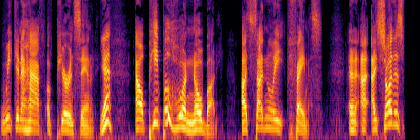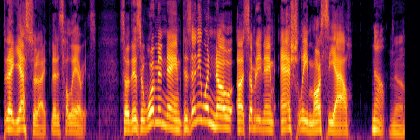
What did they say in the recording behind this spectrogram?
week and a half of pure insanity. Yeah. Al, people who are nobody are suddenly famous. And I, I saw this yesterday that is hilarious. So there's a woman named, does anyone know uh, somebody named Ashley Marcial? No. No.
